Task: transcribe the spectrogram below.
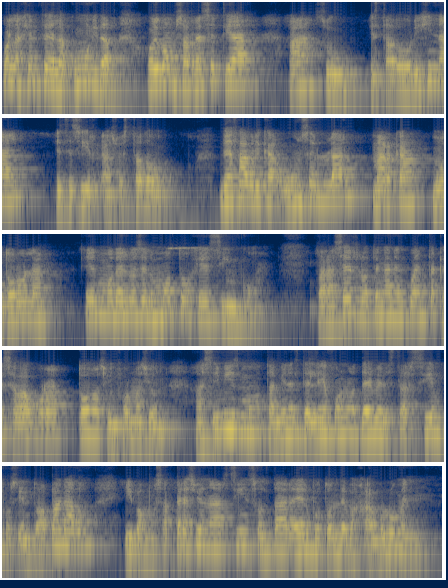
Hola gente de la comunidad, hoy vamos a resetear a su estado original, es decir, a su estado de fábrica un celular marca Motorola. El modelo es el Moto G5. Para hacerlo tengan en cuenta que se va a borrar toda su información. Asimismo, también el teléfono debe de estar 100% apagado y vamos a presionar sin soltar el botón de bajar volumen.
